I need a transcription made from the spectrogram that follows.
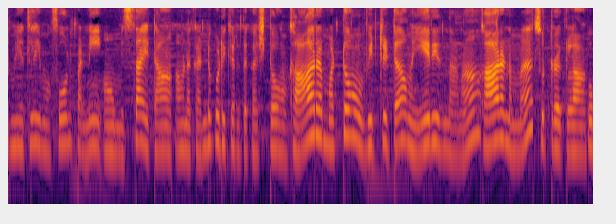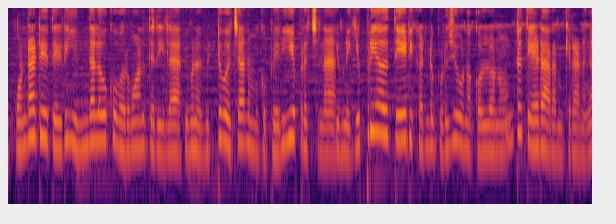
சமயத்துல இவன் ஃபோன் பண்ணி அவன் மிஸ் ஆயிட்டான். அவனை கண்டுபிடிக்கிறது கஷ்டம். காரை மட்டும் விட்டுட்டு அவன் ஏறி இருந்தானா? காரை நம்ம சுட்டுருக்கலாம். இப்போ பொண்டாட்டியை தேடி இந்த அளவுக்கு வருவான்னு தெரியல. இவனை விட்டு வச்சா நமக்கு பெரிய பிரச்சனை. இவனை எப்படியாவது தேடி கண்டுபிடிச்சு இவனை கொல்லணும்ட்டு தேட ஆரம்பிக்கிறானுங்க.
